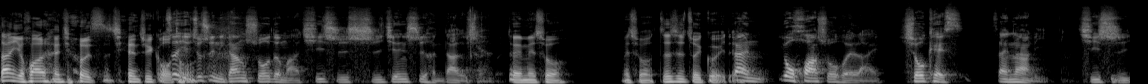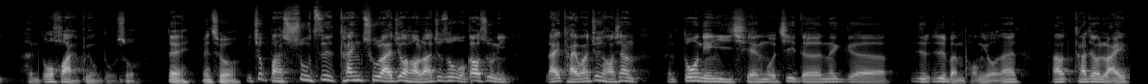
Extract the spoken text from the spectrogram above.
但也花了很久的时间去沟通。这也就是你刚刚说的嘛，其实时间是很大的成本。对，没错。没错，这是最贵的。但又话说回来，showcase 在那里，其实很多话也不用多说。对，没错，你就把数字摊出来就好了。就说我告诉你，来台湾就好像很多年以前，我记得那个日日本朋友，那他他就来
